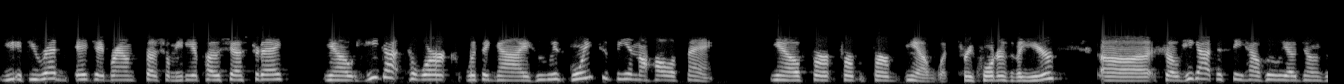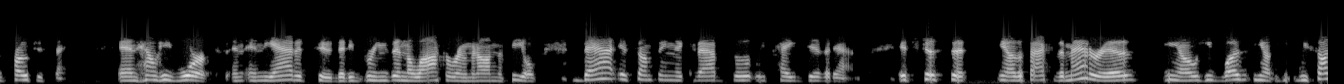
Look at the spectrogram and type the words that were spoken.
you, if you read AJ Brown's social media post yesterday, you know he got to work with a guy who is going to be in the Hall of Fame. You know, for for for you know what three quarters of a year. Uh, so he got to see how Julio Jones approaches things and how he works and, and the attitude that he brings in the locker room and on the field. That is something that could absolutely pay dividends. It's just that, you know, the fact of the matter is, you know, he was, you know, we saw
